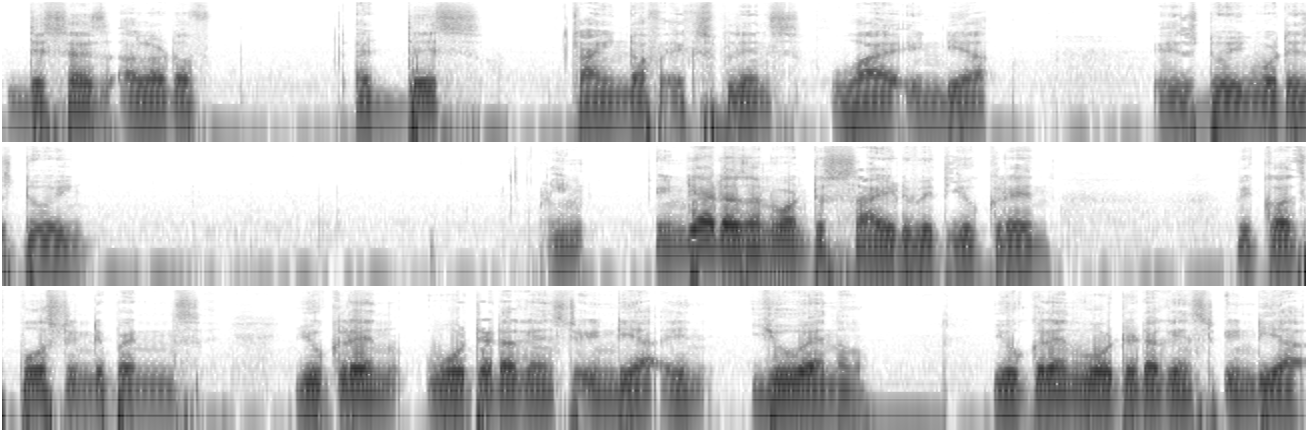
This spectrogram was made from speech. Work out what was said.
this has a lot of. At this kind of explains why India is doing what is doing. In India doesn't want to side with Ukraine because post independence Ukraine voted against India in UNO. Ukraine voted against India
